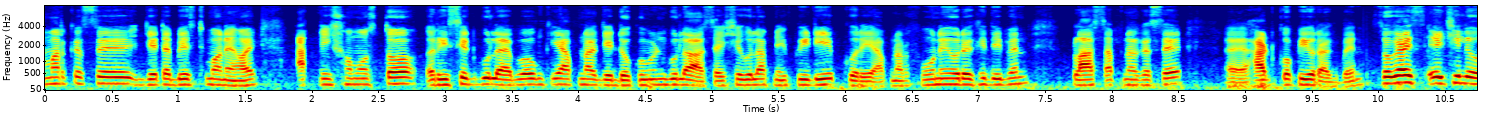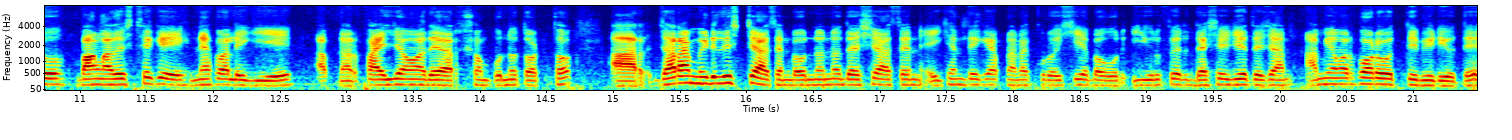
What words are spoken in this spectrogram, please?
আমার কাছে যেটা বেস্ট মনে হয়, আপনি সমস্ত রিসিটগুলো এবং কি আপনার যে ডকুমেন্টগুলো আছে, সেগুলো আপনি পিডিএফ করে আপনার ফোনেও রেখে দিবেন প্লাস আপনার কাছে হার্ড কপিও রাখবেন। সো গাইস এই ছিল বাংলাদেশ থেকে নেপালে গিয়ে আপনার ফাইল জমা দেওয়ার সম্পূর্ণ তথ্য। আর যারা মিডল ইস্টে আছেন বা অন্যান্য দেশে আছেন, এইখান থেকে আপনারা ক্রোয়েশিয়া বা ওর ইউরোপের দেশে যেতে চান, আমি আমার পরবর্তী ভিডিওতে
